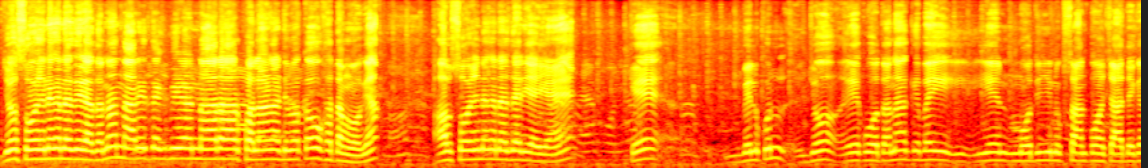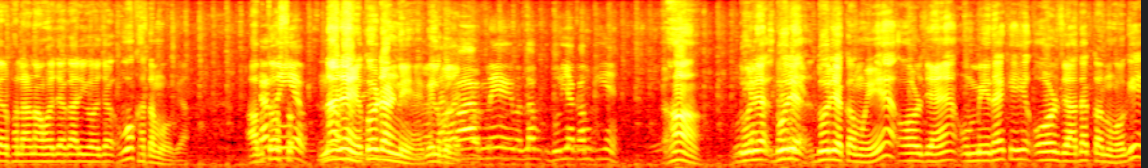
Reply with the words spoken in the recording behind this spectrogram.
जो सोचने का नज़रिया था ना नारी तकबीर नारा और फलाना डिमका वो ख़त्म हो गया। अब सोचने का नज़रिया ये है कि बिल्कुल जो एक वो होता ना कि भाई ये मोदी जी नुकसान पहुँचा देगा फलाना हो जाएगा ये हो जाएगा वो ख़त्म हो गया। अब तो नहीं नहीं नहीं कोई डर नहीं है बिल्कुल। सरकार ने मतलब दूरियाँ कम की हैं। हाँ। दूरिया दूरिया दूरिया कम हुई है और जो है उम्मीद है कि ये और ज़्यादा कम होगी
